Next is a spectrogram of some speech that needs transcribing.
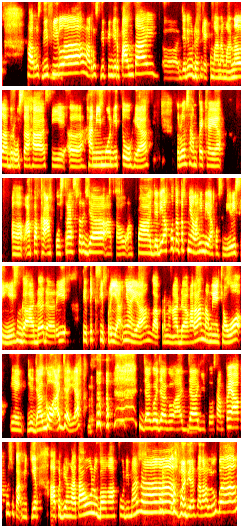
harus di villa, harus di pinggir pantai. Uh, jadi udah kayak ke mana-mana lah berusaha si uh, honeymoon itu ya. Terus sampai kayak uh, apakah aku stres kerja atau apa. Jadi aku tetap nyalahin diri aku sendiri sih, nggak ada dari titik si prianya ya, nggak pernah ada karena kan namanya cowok ya ya jago aja ya, jago-jago aja gitu. Sampai aku suka mikir apa dia nggak tahu lubang aku di mana, apa dia salah lubang.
